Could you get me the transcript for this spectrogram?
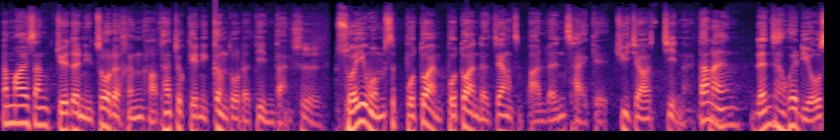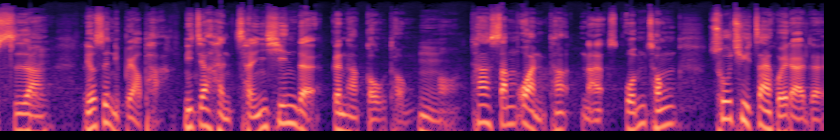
那贸易商觉得你做的很好，他就给你更多的订单。是，所以我们是不断不断的这样子把人才给聚焦进来。当然，人才会流失啊。流失你不要怕，你只要很诚心的跟他沟通，嗯。哦，他三万他拿，我们从出去再回来的，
